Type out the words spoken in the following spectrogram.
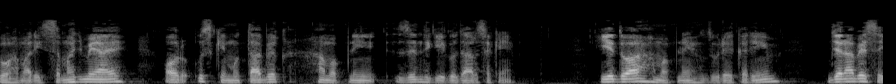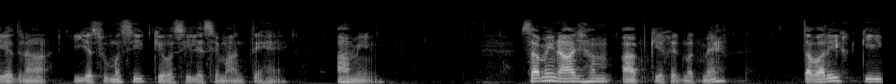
وہ ہماری سمجھ میں آئے اور اس کے مطابق ہم اپنی زندگی گزار سکیں۔ یہ دعا ہم اپنے حضور کریم، جناب سیدنا یسو مسیح کے وسیلے سے مانگتے ہیں۔ آمین۔ سمین آج ہم آپ کی خدمت میں تواریخ کی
